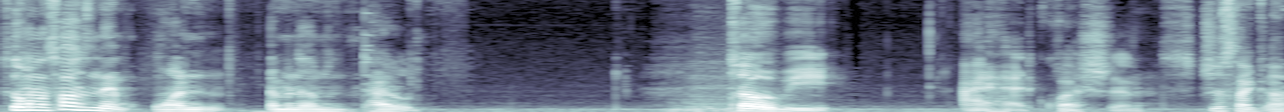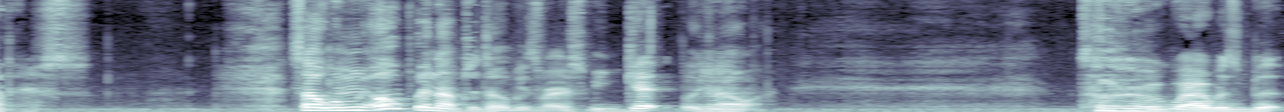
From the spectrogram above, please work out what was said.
So when I saw his name on Eminem titled Tobey, I had questions, just like others. So when we open up to Tobey's verse, we get you know where I was bit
